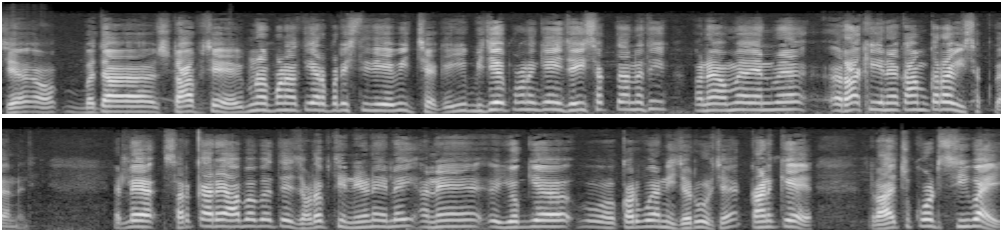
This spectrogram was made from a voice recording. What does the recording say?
જે બધા સ્ટાફ છે, એમના પણ અત્યારે પરિસ્થિતિ એવી જ છે કે એ બીજે પણ ક્યાંય જઈ શકતા નથી અને અમે એમને રાખીને કામ કરાવી શકતા નથી. એટલે સરકારે આ બાબતે ઝડપથી નિર્ણય લઈ અને યોગ્ય કરવાની જરૂર છે. કારણ કે રાજકોટ સિવાય,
